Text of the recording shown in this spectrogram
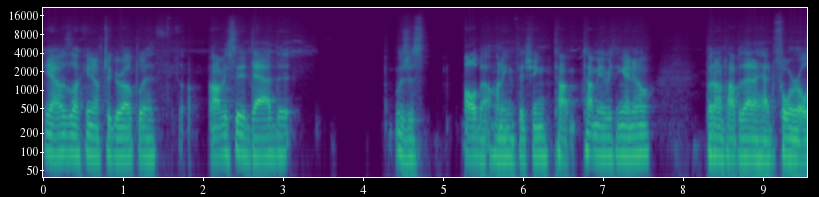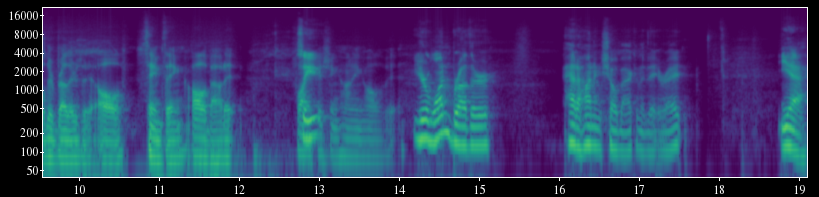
yeah. I was lucky enough to grow up with obviously a dad that was just all about hunting and fishing. taught taught me everything I know. But on top of that, I had four older brothers that all same thing, all about it. Fly So you- fishing, hunting, all of it. Your one brother had a hunting show back in the day, right? Yeah,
